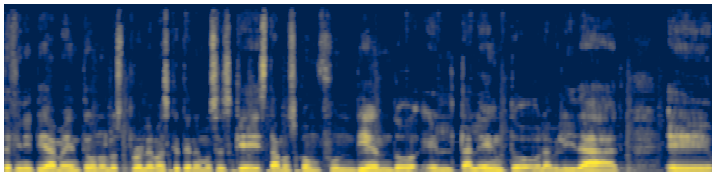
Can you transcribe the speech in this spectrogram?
Definitivamente uno de los problemas que tenemos es que estamos confundiendo el talento o la habilidad eh,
